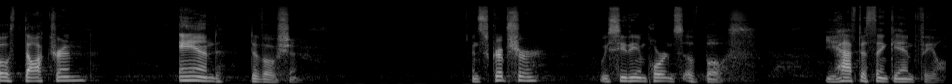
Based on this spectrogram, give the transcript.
both doctrine and devotion. In Scripture, we see the importance of both. You have to think and feel.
